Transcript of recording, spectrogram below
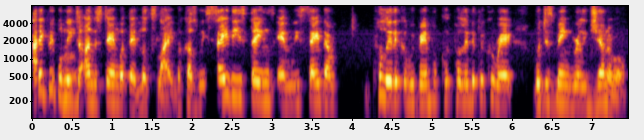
I think people mm-hmm. need to understand what that looks like because we say these things and we say them politically, we've been politically correct, which is being really general.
